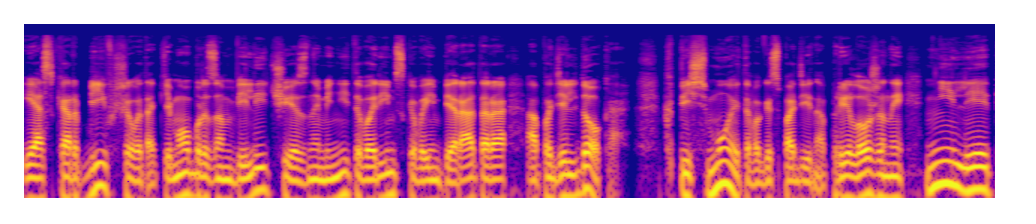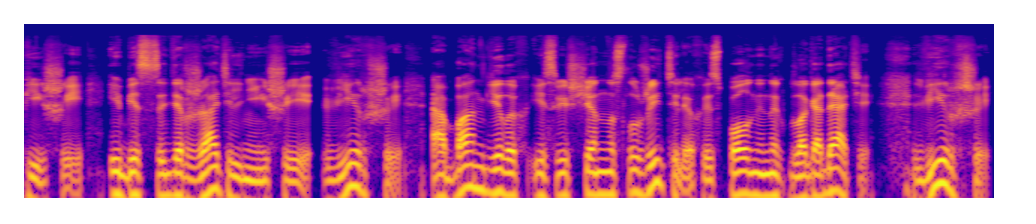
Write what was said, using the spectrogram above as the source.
и оскорбившего таким образом величие знаменитого римского императора Аподельдока. К письму этого господина приложены нелепейшие и бессодержательнейшие вирши об ангелах и священнослужителях, исполненных благодати, вирши,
